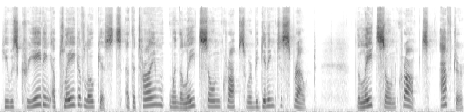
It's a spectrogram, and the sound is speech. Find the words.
He was creating a plague of locusts at the time when the late sown crops were beginning to sprout, the late sown crops after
